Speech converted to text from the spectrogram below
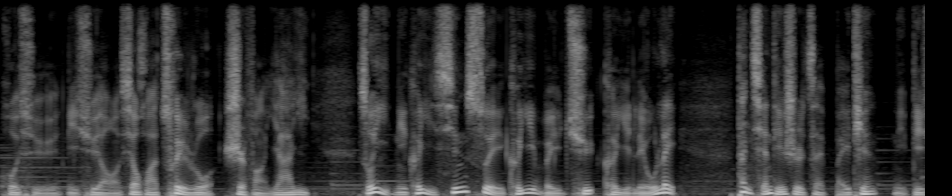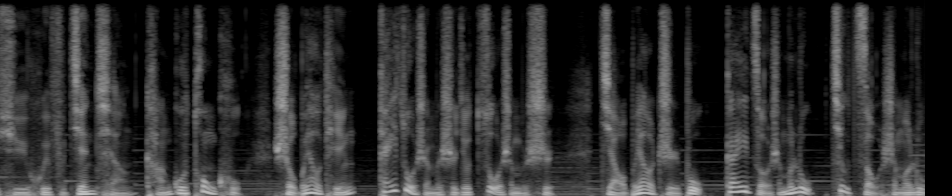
或许你需要消化脆弱，释放压抑。所以你可以心碎，可以委屈，可以流泪，但前提是在白天，你必须恢复坚强，扛过痛苦，手不要停，该做什么事就做什么事，脚不要止步，该走什么路就走什么路。”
